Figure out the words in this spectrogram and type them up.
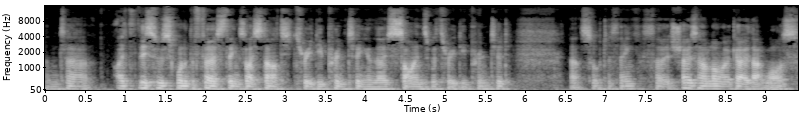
And uh, I, this was one of the first things I started 3D printing and those signs were 3D printed, that sort of thing. So it shows how long ago that was.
